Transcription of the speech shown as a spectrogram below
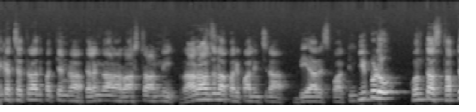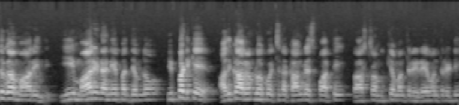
ఏకఛత్రాధిపత్యంగా తెలంగాణ రాష్ట్రాన్ని రారాజులా పరిపాలించిన బీఆర్ఎస్ పార్టీ. ఇప్పుడు కొంత స్తబ్దుగా మారింది. ఈ మారిన నేపథ్యంలో ఇప్పటికే అధికారంలోకి వచ్చిన కాంగ్రెస్ పార్టీ రాష్ట్ర ముఖ్యమంత్రి రేవంత్ రెడ్డి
